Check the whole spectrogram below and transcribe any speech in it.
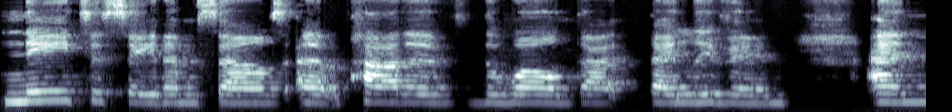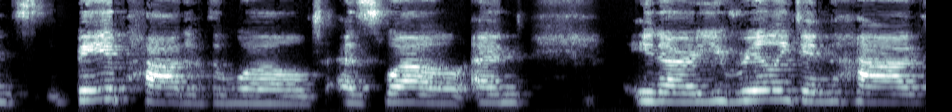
need to see themselves a part of the world that they live in and be a part of the world as well. And, you know, you really didn't have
